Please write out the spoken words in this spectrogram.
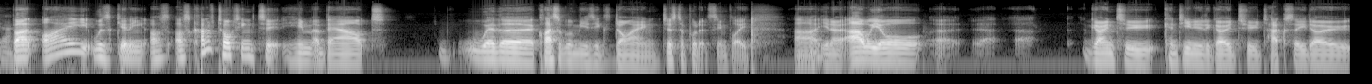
Yeah. But I was getting I was, I was kind of talking to him about whether classical music's dying, just to put it simply. Uh, you know, are we all uh, uh, going to continue to go to tuxedo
